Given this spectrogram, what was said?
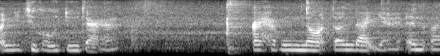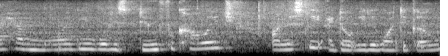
I need to go do that. I have not done that yet and I have no idea what is due for college. Honestly, I don't really want to go.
